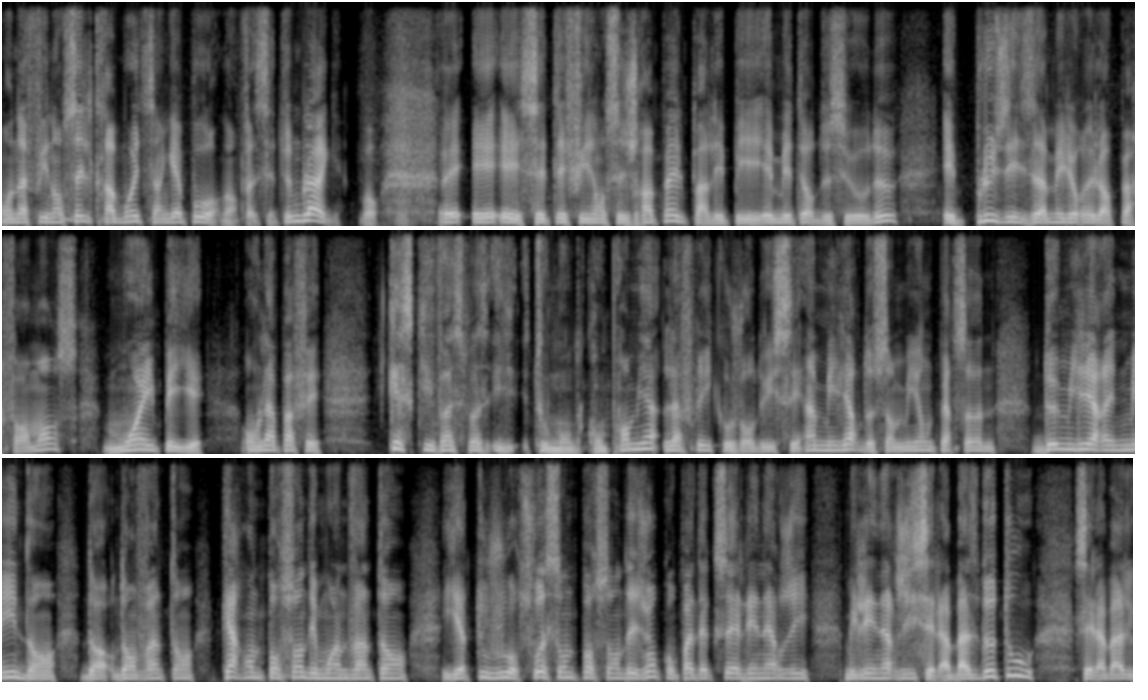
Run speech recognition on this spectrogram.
on a financé le tramway de Singapour. Non, enfin, c'est une blague. Bon. Et, et c'était financé, je rappelle, par les pays émetteurs de CO2. Et plus ils amélioraient leur performance, moins ils payaient. On ne l'a pas fait. Qu'est-ce qui va se passer? Tout le monde comprend bien. L'Afrique aujourd'hui, c'est 1 milliard 200 millions de personnes, 2 milliards et demi dans, dans, dans 20 ans, 40% des moins de 20 ans. Il y a toujours 60% des gens qui n'ont pas d'accès à l'énergie. Mais l'énergie, c'est la base de tout. C'est la base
